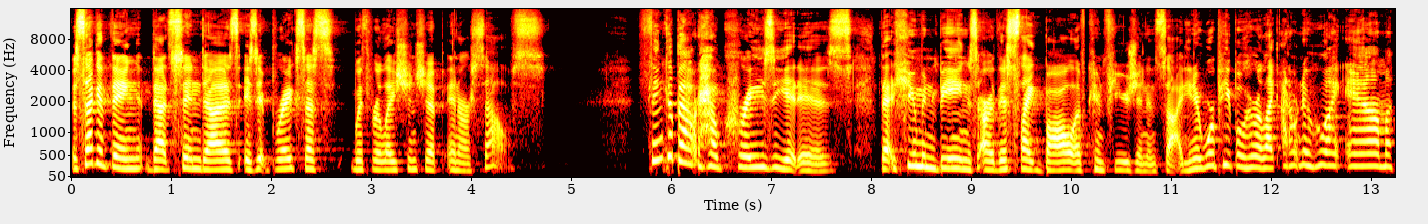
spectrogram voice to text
The second thing that sin does is it breaks us with relationship in ourselves. Think about how crazy it is that human beings are this like ball of confusion inside. You know, we're people who are like, I don't know who I am. I'm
